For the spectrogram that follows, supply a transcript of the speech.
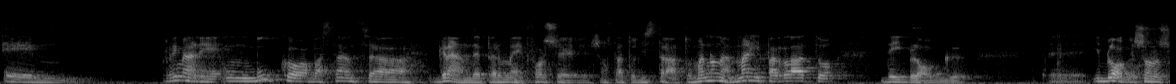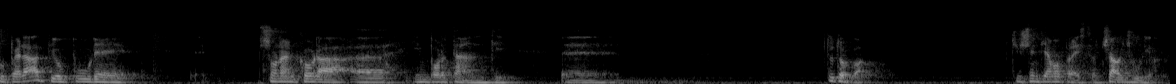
E, mm, rimane un buco abbastanza grande per me, forse sono stato distratto, ma non ha mai parlato dei blog. Eh, I blog sono superati oppure sono ancora eh, importanti? Eh, tutto qua. Ci sentiamo presto. Ciao Giulio.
